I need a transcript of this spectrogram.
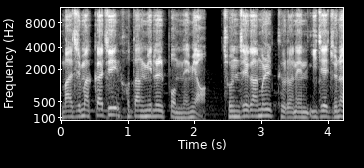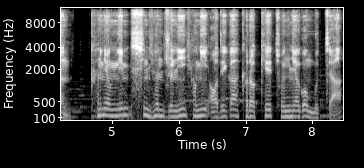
마지막까지 허당미를 뽐내며 존재감을 드러낸 이재준은 큰형님 신현준이 형이 어디가 그렇게 좋냐고 묻자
